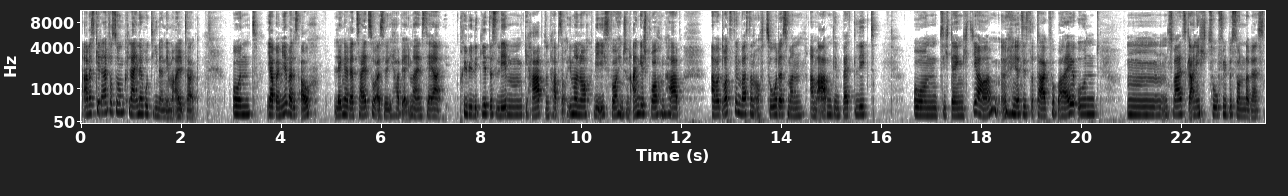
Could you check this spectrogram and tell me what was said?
aber es geht einfach so um kleine Routinen im Alltag. Und ja, bei mir war das auch längere Zeit so. Also ich habe ja immer ein sehr privilegiertes Leben gehabt und habe es auch immer noch, wie ich es vorhin schon angesprochen habe. Aber trotzdem war es dann oft so, dass man am Abend im Bett liegt und sich denkt, ja, jetzt ist der Tag vorbei und es war jetzt gar nicht so viel Besonderes.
